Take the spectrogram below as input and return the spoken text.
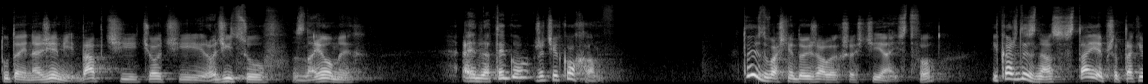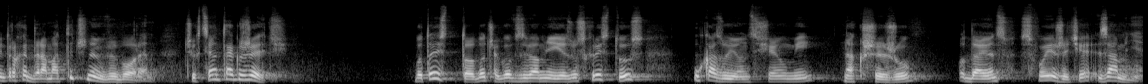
tutaj na ziemi, babci, cioci, rodziców, znajomych, ale dlatego, że Cię kocham. To jest właśnie dojrzałe chrześcijaństwo i każdy z nas staje przed takim trochę dramatycznym wyborem, czy chcę tak żyć. Bo to jest to, do czego wzywa mnie Jezus Chrystus, ukazując się mi na krzyżu oddając swoje życie za mnie.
